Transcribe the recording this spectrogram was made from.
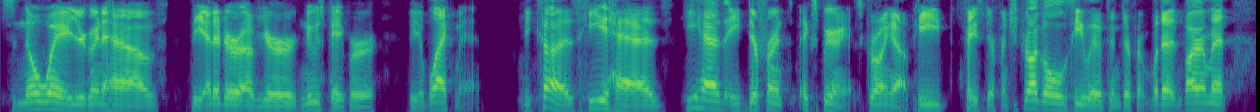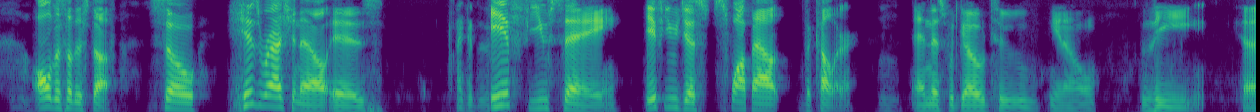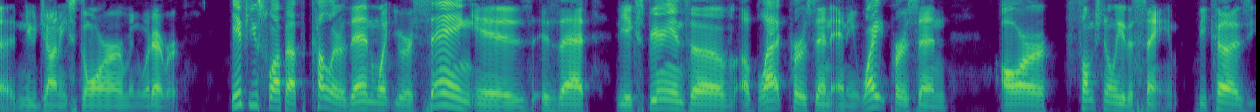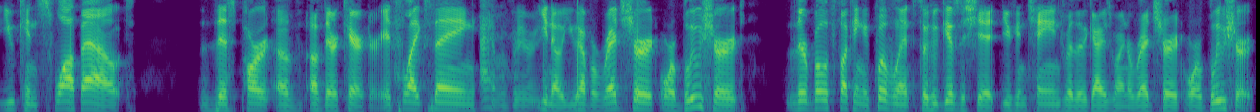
There's no way you're going to have the editor of your newspaper be a black man because he has he has a different experience growing up. He faced different struggles, he lived in different what environment, all this other stuff. So his rationale is I could do this. if you say if you just swap out the color Mhm. and this would go to you know the uh, new johnny storm and whatever if you swap out the color then what you're saying is is that the experience of a black person and a white person are functionally the same because you can swap out this part of, of their character. It's like saying, I have a very you know, you have a red shirt or a blue shirt. They're both fucking equivalent. So who gives a shit? You can change whether the guy's wearing a red shirt or a blue shirt.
